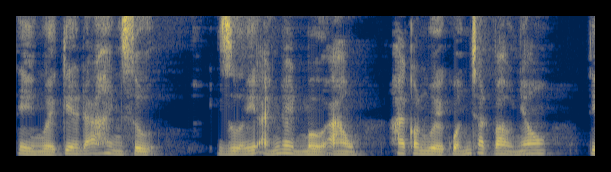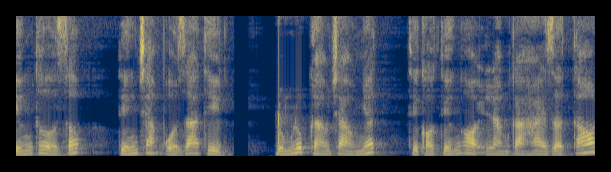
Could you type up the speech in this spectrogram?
thì người kia đã hành sự. Dưới ánh đèn mờ ảo hai con người quấn chặt vào nhau tiếng thở dốc, tiếng chạm của da thịt. Đúng lúc cao trào nhất thì có tiếng gọi làm cả hai giật thót.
